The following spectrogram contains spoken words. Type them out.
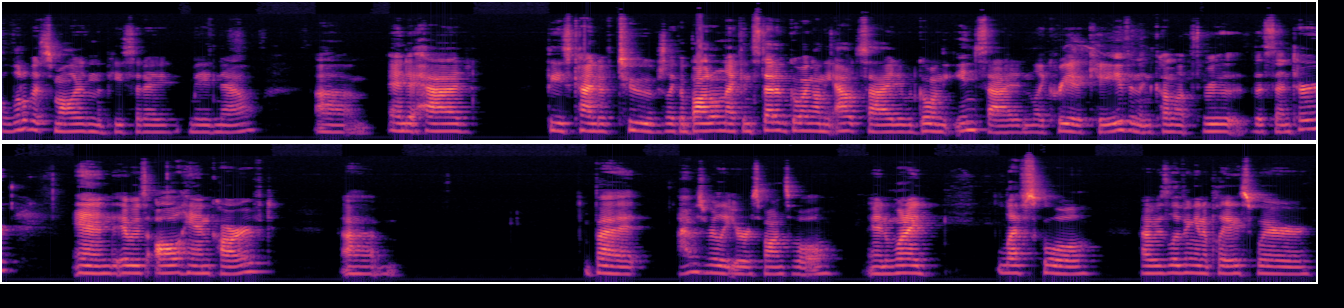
a little bit smaller than the piece that I made now. Um, and it had these kind of tubes, like a bottleneck. Instead of going on the outside, it would go on the inside and like create a cave and then come up through the center. And it was all hand carved. Um, but I was really irresponsible. And when I left school, I was living in a place where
